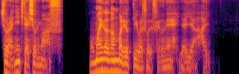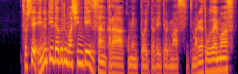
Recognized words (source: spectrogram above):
将来に期待しております。お前が頑張れよって言われそうですけどね。いやいや、はい。そして NTW マシンデイズさんからコメントをいただいております。いつもありがとうございます。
